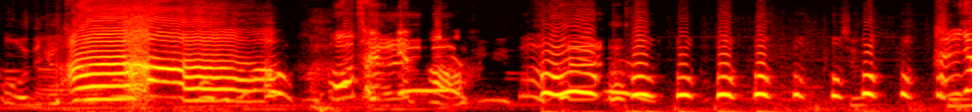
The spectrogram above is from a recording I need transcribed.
어디가 아! 어 재밌겠다. 중, 달려.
